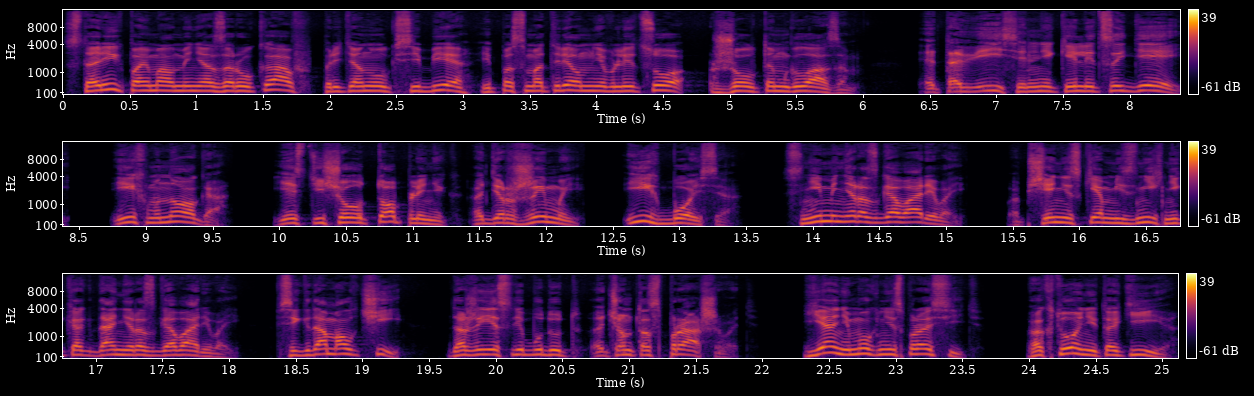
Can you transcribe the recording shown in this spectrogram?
Старик поймал меня за рукав, притянул к себе и посмотрел мне в лицо желтым глазом. Это висельники лицедей. Их много. Есть еще утопленник, одержимый. Их бойся. С ними не разговаривай. Вообще ни с кем из них никогда не разговаривай. Всегда молчи, даже если будут о чем-то спрашивать. Я не мог не спросить. А кто они такие?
